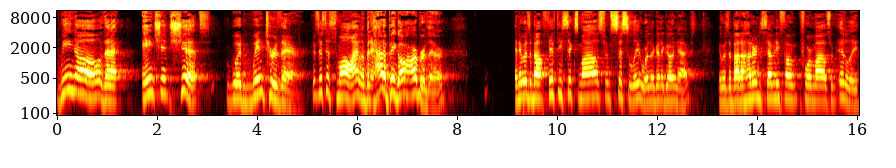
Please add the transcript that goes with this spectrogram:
We know that ancient ships would winter there. It was just a small island, but it had a big harbor there. And it was about 56 miles from Sicily, where they're going to go next. It was about 174 miles from Italy.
